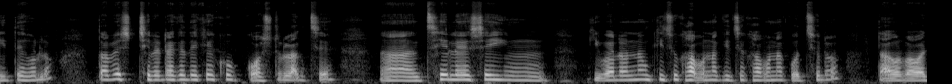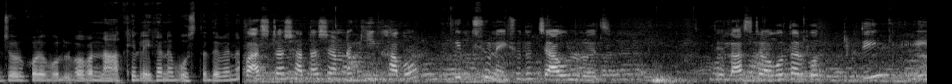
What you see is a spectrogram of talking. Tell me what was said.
নিতে হলো। তবে ছেলেটাকে দেখে খুব কষ্ট লাগছে। ছেলে সেই কি বলো না কিছু খাব না কিছু খাব না করছিল। তা ওর বাবা জোর করে বলল বাবা না খেলে এখানে বসতে দেবে না। পাঁচটা সাতাশে আমরা কি খাব? কিচ্ছু নেই শুধু চাউল রয়েছে। দিয়ে লাস্টে অবতার গতি এই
